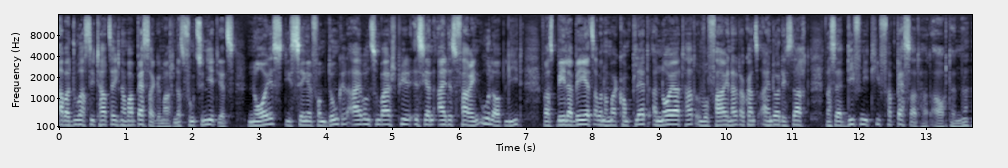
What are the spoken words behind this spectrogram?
aber du hast sie tatsächlich nochmal besser gemacht und das funktioniert jetzt. Noise, die Single vom Dunkelalbum zum Beispiel, ist ja ein altes Farin Urlaub-Lied, was Bela B jetzt aber nochmal komplett erneuert hat und wo Farin halt auch ganz eindeutig sagt, was er definitiv verbessert hat auch dann. Ne?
